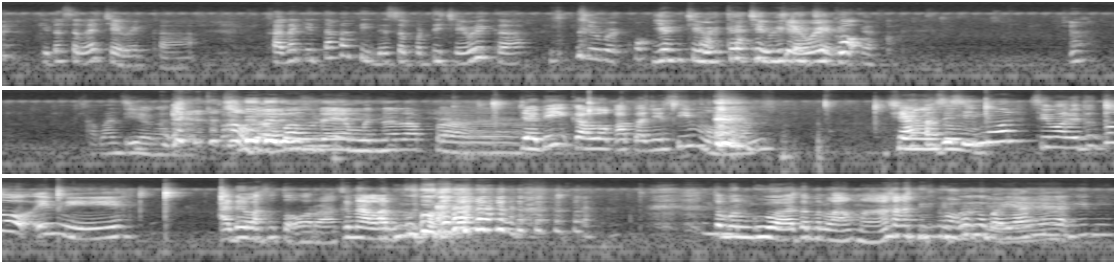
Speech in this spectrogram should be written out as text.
Kita sebenarnya cewek kak. Karena kita kan tidak seperti cewek kak. Cewek kok. Yang cewek kak, cewek kak, Cewek kok. Apaan sih? iya nggak tahu apa udah yang bener apa? jadi kalau katanya Simon Siapa sih Simon? Simon itu tuh ini adalah satu orang kenalan gua temen gua temen lama Gue ngebayangin lagi nih.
